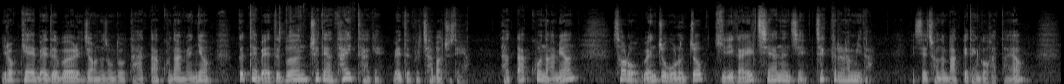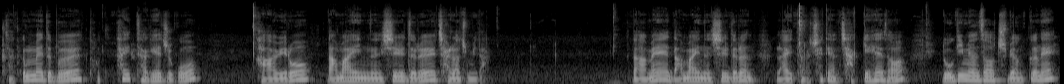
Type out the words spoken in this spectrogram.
이렇게 매듭을 이제 어느 정도 다 닦고 나면요. 끝에 매듭은 최대한 타이트하게 매듭을 잡아주세요. 다 닦고 나면 서로 왼쪽, 오른쪽 길이가 일치하는지 체크를 합니다. 이제 저는 맞게 된 것 같아요. 자, 끝매듭을 더 타이트하게 해주고 가위로 남아있는 실들을 잘라줍니다. 그 다음에 남아있는 실들은 라이터를 최대한 작게 해서 녹이면서 주변 끈에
